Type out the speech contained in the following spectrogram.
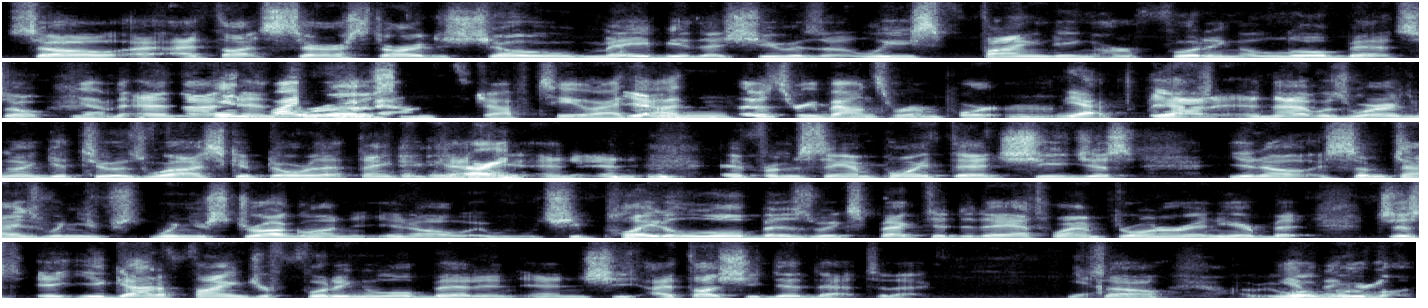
So I, I, thought Sara started to show maybe that she was at least finding her footing a little bit. So yeah. and that and, and for rebounds, us, Jeff, too. I yeah. thought those rebounds were important. Yeah, yeah, and that was where I was going to get to as well. I skipped over that. Thank you, Kathy. And and and from the standpoint that she she just, you know, sometimes when you when you're struggling, you know, she played a little bit as we expected today. That's why I'm throwing her in here. But just it, you got to find your footing a little bit, and and she, I thought she did that today. Yeah. So we'll move on.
